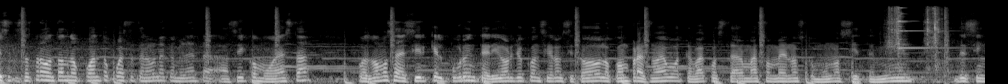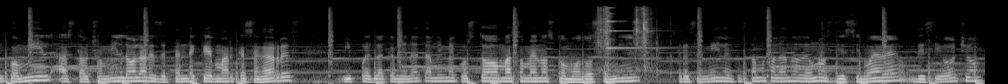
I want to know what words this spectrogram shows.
y si te estás preguntando cuánto cuesta tener una camioneta así como esta, pues vamos a decir que el puro interior yo considero si todo lo compras nuevo te va a costar más o menos como unos 7 mil, de 5 mil hasta 8 mil dólares, depende qué marcas agarres. Y pues la camioneta a mí me costó más o menos como 12 mil, 13 mil, entonces estamos hablando de unos 19, 18,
